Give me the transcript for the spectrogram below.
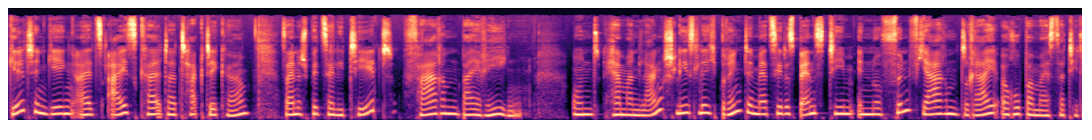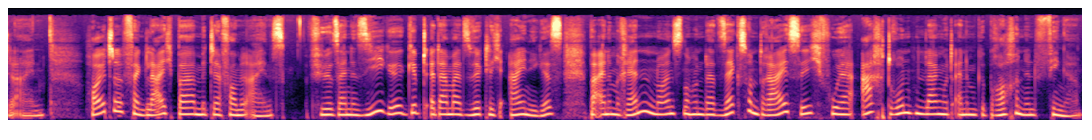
gilt hingegen als eiskalter Taktiker. Seine Spezialität Fahren bei Regen. Und Hermann Lang schließlich bringt dem Mercedes-Benz-Team in nur fünf Jahren drei Europameistertitel ein. Heute vergleichbar mit der Formel 1. Für seine Siege gibt er damals wirklich einiges. Bei einem Rennen 1936 fuhr er acht Runden lang mit einem gebrochenen Finger.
